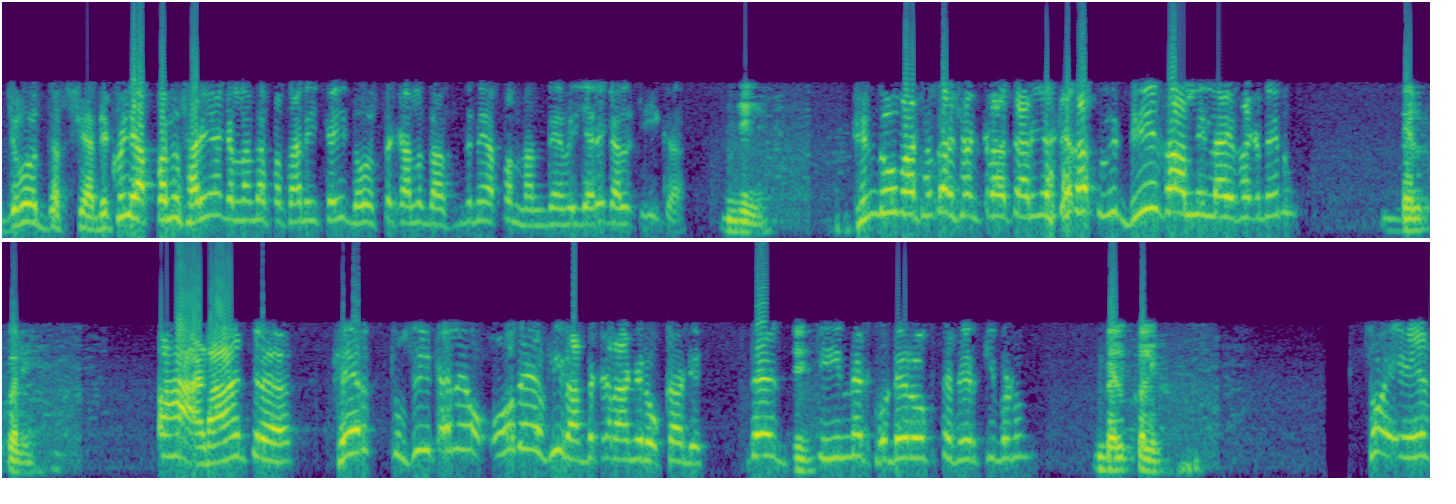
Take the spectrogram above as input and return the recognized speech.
ਜੋ। ਦੱਸਿਆ ਦੇਖੋ ਜੀ ਆਪਾਂ ਨੂੰ ਸਾਰੀਆਂ ਗੱਲਾਂ ਦਾ ਪਤਾ ਨਹੀਂ ਕਈ ਦੋਸਤ ਗੱਲ ਦੱਸਦੇ ਨੇ ਆਪਾਂ ਮੰਨਦੇ ਆ ਵੀ ਯਾਰ ਇਹ ਗੱਲ ਠੀਕ ਆ। ਜੀ। ਹਿੰਦੂ ਮੱਠ ਦਾ ਸ਼ੰਕਰਾਚਾਰੀਆ ਕਹਿੰਦਾ ਤੁਸੀਂ 20 ਸਾਲ ਨਹੀਂ ਲੈ ਸਕਦੇ ਇਹਨੂੰ। ਬਿਲਕੁਲ ਹੀ। ਪਹਾੜਾਂ 'ਚ ਫਿਰ ਤੁਸੀਂ ਕਹਿੰਦੇ ਉਹਦੇ ਅਸੀਂ ਰੱਦ ਕਰਾਂਗੇ ਰੋਕਾਂਗੇ। ਤੇ। ਚੀਨ ਨੇ ਤੁਹਾਡੇ ਰੋਕ ਤੇ ਫਿਰ ਕੀ ਬਣੂ? ਬਿਲਕੁਲ ਹੀ। ਸੋ ਇਸ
